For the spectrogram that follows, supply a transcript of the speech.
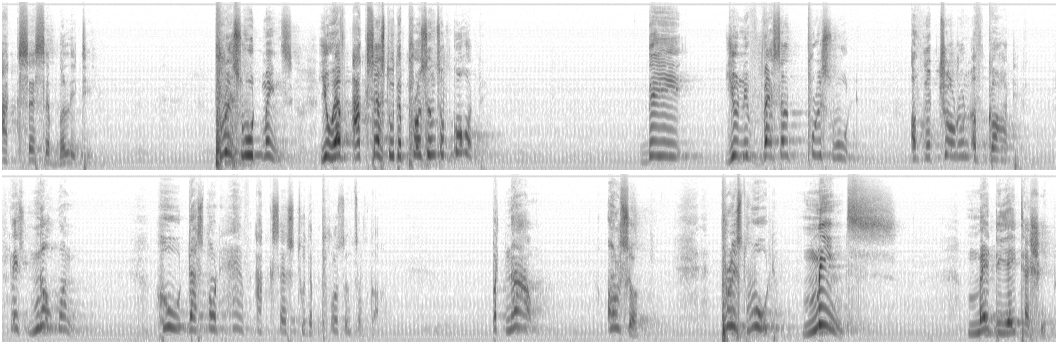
accessibility. Priesthood means you have access to the presence of God. The universal priesthood of the children of God. There's no one who does not have access to the presence of God. But now, also, priesthood means mediatorship.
